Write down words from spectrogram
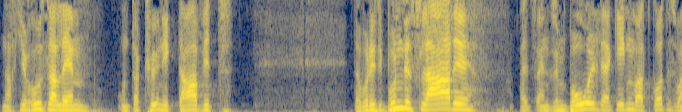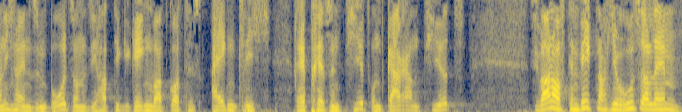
nach Jerusalem unter König David. Da wurde die Bundeslade als ein Symbol der Gegenwart Gottes, war nicht nur ein Symbol, sondern sie hat die Gegenwart Gottes eigentlich repräsentiert und garantiert. Sie waren auf dem Weg nach Jerusalem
